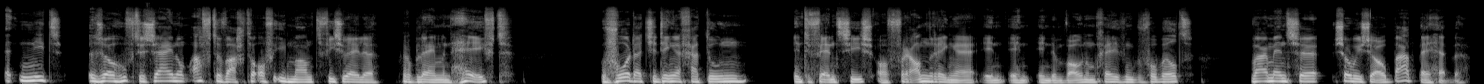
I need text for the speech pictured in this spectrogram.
het niet zo hoeft te zijn om af te wachten of iemand visuele problemen heeft, voordat je dingen gaat doen, interventies of veranderingen in, in, in de woonomgeving bijvoorbeeld, waar mensen sowieso baat bij hebben. Kun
